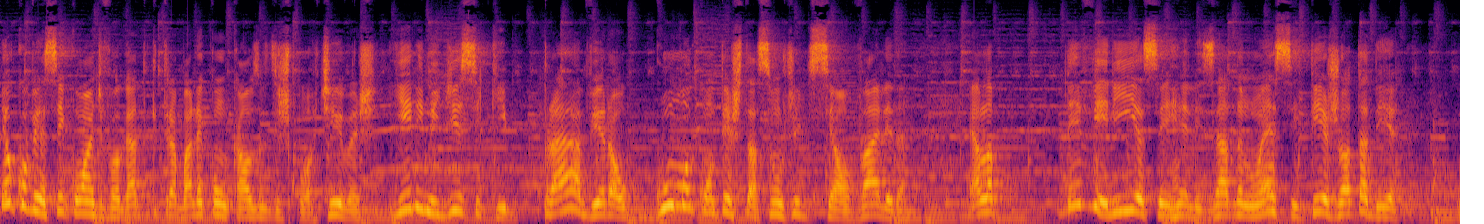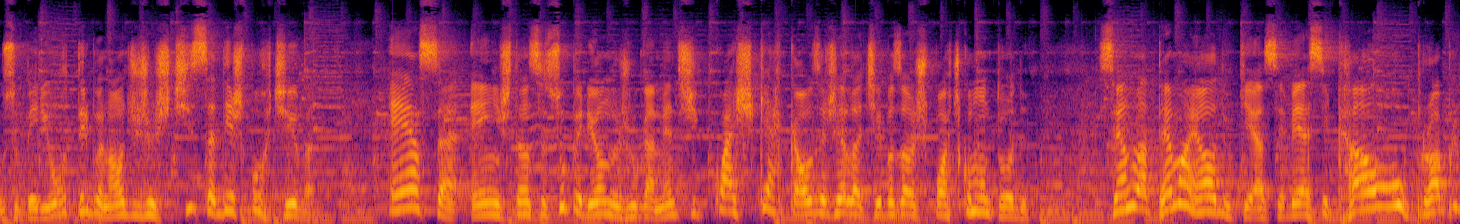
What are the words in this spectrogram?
Eu conversei com um advogado que trabalha com causas esportivas e ele me disse que, para haver alguma contestação judicial válida, ela deveria ser realizada no STJD, o Superior Tribunal de Justiça Desportiva. Essa é a instância superior nos julgamentos de quaisquer causas relativas ao esporte como um todo, sendo até maior do que a CBSK ou o próprio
